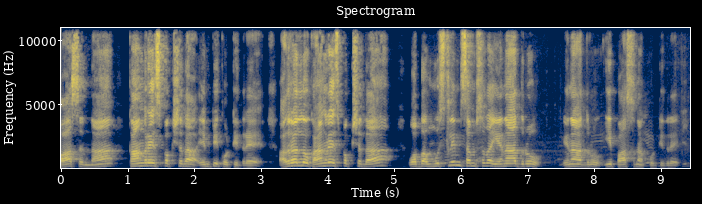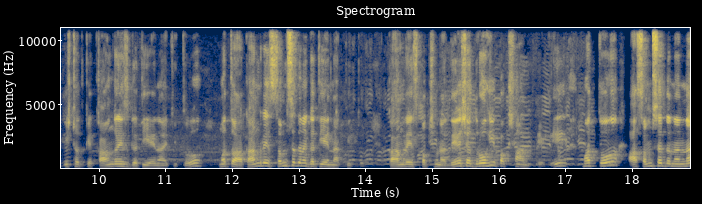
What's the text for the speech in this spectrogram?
ಪಾಸ್ ಅನ್ನ ಕಾಂಗ್ರೆಸ್ ಪಕ್ಷದ ಎಂ ಪಿ ಕೊಟ್ಟಿದ್ರೆ, ಅದರಲ್ಲೂ ಕಾಂಗ್ರೆಸ್ ಪಕ್ಷದ ಒಬ್ಬ ಮುಸ್ಲಿಂ ಸಂಸದ ಏನಾದರೂ ಏನಾದರೂ ಈ ಪಾಸನ ಕೊಟ್ಟಿದ್ರೆ ಇಷ್ಟೊತ್ತಿಗೆ ಕಾಂಗ್ರೆಸ್ ಗತಿ ಏನಾಯ್ತಿತ್ತು ಮತ್ತು ಆ ಕಾಂಗ್ರೆಸ್ ಸಂಸದನ ಗತಿ ಏನಾಗ್ತಿತ್ತು? ಕಾಂಗ್ರೆಸ್ ಪಕ್ಷವನ್ನ ದೇಶದ್ರೋಹಿ ಪಕ್ಷ ಅಂತೇಳಿ ಮತ್ತು ಆ ಸಂಸದನನ್ನ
